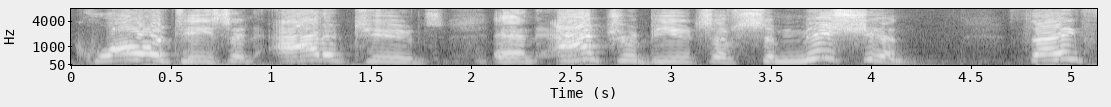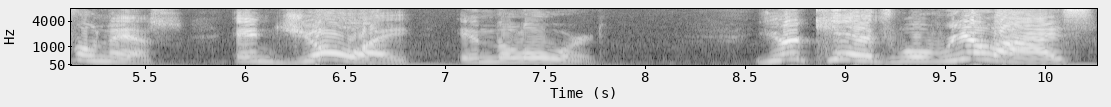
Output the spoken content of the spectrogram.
qualities and attitudes and attributes of submission, thankfulness, and joy in the Lord. Your kids will realize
